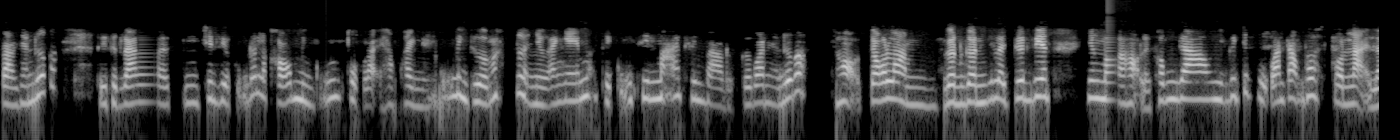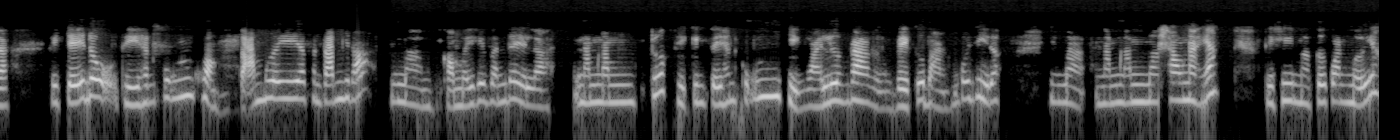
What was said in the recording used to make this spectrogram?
vào nhà nước thì thực ra là ừ, xin việc cũng rất là khó, mình cũng thuộc lại học hành cũng bình thường á là nhờ anh em thì cũng xin mãi, xin vào được cơ quan nhà nước họ cho làm gần gần như là chuyên viên, nhưng mà họ lại không giao những cái chức vụ quan trọng thôi. Còn lại là cái chế độ thì hắn cũng khoảng 80 phần trăm như đó. Nhưng mà có mấy cái vấn đề là 5 năm trước thì kinh tế hắn cũng chỉ ngoài lương ra rồi, về cơ bản không có gì đâu nhưng mà 5 năm ờ, sau này á thì khi mà cơ quan mới á,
